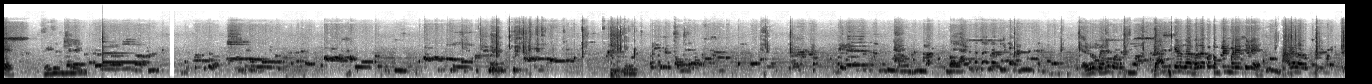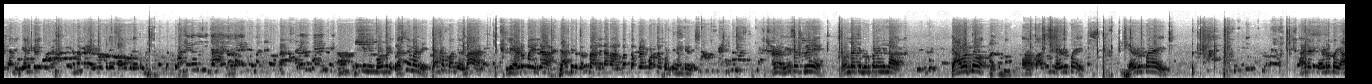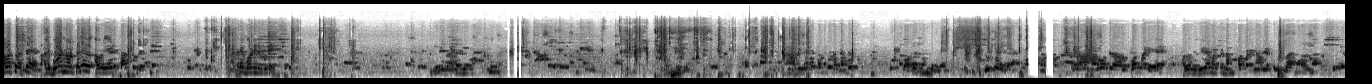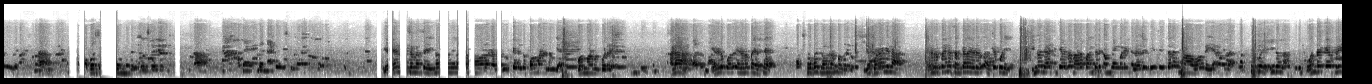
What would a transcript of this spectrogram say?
ಅದಕ್ಕೆ ನೀವು ಕೊಡ್ಬೇಡಿ ಪ್ರಶ್ನೆ ಮಾಡ್ರಿ. ಯಾಕಪ್ಪ ಅಂತೇಳಿ, ಬಾ. ಇಲ್ಲಿ ಎರಡು ರೂಪಾಯಿ ಇಲ್ಲ ಜಾಸ್ತಿ ಇರ್ತದೆ ಬಾ. ಅಲ್ಲಿ ನಾನು ಅಲ್ಲಿ ಬಂದು ಕಂಪ್ಲೇಂಟ್ ಮಾಡೋ ನಾ ಕೊಡ್ತೀನಿ ಅಂತೇಳಿ. ಹಾ ರೀಸೆಸ್ ಫ್ರೀ ಒಂದಕ್ಕೆ ದುಡ್ಡು ಕೊಡಂಗಿಲ್ಲ. ಯಾವತ್ತು? ಹಾ ಬಾತ್ರೂಮ್ ಎರಡು ರೂಪಾಯಿ. ಎರಡು ರೂಪಾಯಿ. ಟಾಯ್ಲೆಟ್ ಎರಡು ರೂಪಾಯಿ. ಯಾವತ್ತು ಅಷ್ಟೇ. ಅಲ್ಲಿ ಬೋರ್ಡ್ ನೋಡ್ಕೊಳ್ಳಿ. ಅವ್ರು ಹೇಳಿ ಕಾಸ್ಕೊಳ್ಳಿ ಆ ಕಡೆ ಬೋರ್ಡ್ ಇದೆ, ಬಿಡಿ ಹಾ, ಅದು ಯಾಕೆ ತಮ್ಮದು ನನ್ನದು? ವಾಪಸ್ ಬಂದು. ದುಡ್ಡು ಕೊಡಿಲ್ಲ? ಅಲ್ಲ, ಅವು ಒಂದು ಫೋನ್ ಮಾಡಿ ಅದೊಂದು ವಿಡಿಯೋ ಮಾಡ್ಕೊಂಡು ನಮ್ಗೆ ಫೋನ್ ಮಾಡಿ ನಾವು ಹೇಳ್ತೀವಿಲ್ವಾ ಹಾ ವಾಪಸ್ ಹಾ ಏನ್ ಸಮಸ್ಯೆ ಇನ್ನೊಂದಿನ ಫೋನ್ ಮಾಡ್ಬಿಟ್ಟು ಕೊಡ್ರಿ. ಅಣ್ಣ ಎರಡು ಕೊಡ್ರಿ ಎರಡು ರೂಪಾಯಿ ಅಷ್ಟೇ. ಹತ್ತು ರೂಪಾಯಿ ಕೊಡಂಗಿಲ್ಲ. ಎರಡು ರೂಪಾಯಿನ ಸರ್ಕಾರ ಹೇಳಿರೋದು ಅಷ್ಟೇ ಕೊಡಿ. ಇನ್ನೂ ಜಾಸ್ತಿ ಕೇಳಿದ್ರೆ ಬಾರಪ್ಪ ಅಂತೇಳಿ ಕಂಪ್ಲೇಂಟ್ ಮಾಡಿ ಅಂತಲ್ಲ ಅಲ್ಲಿ ಫೀಸ್ ಇರ್ತಾರೆ ನೀವು ಹೋಗ್ರಿ ಏನೂ ಇಲ್ಲ. ಹತ್ತು ರೂಪಾಯಿ ಈಗಲ್ಲ. ಒಂದಕ್ಕೆ ಫ್ರೀ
